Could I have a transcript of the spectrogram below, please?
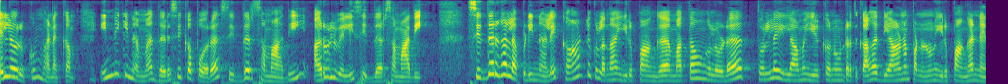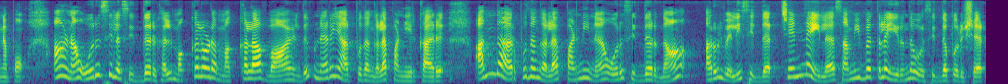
எல்லோருக்கும் வணக்கம். இன்னைக்கு நம்ம தரிசிக்க போகிற சித்தர் சமாதி அருள்வெளி சித்தர் சமாதி. சித்தர்கள் அப்படின்னாலே காட்டுக்குள்ளே தான் இருப்பாங்க. மற்றவங்களோட தொல்லை இல்லாமல் இருக்கணுன்றதுக்காக தியானம் பண்ணணும்னு இருப்பாங்கன்னு நினைப்போம். ஆனால் ஒரு சில சித்தர்கள் மக்களோட மக்களாக வாழ்ந்து நிறைய அற்புதங்களை பண்ணியிருக்காரு. அந்த அற்புதங்களை பண்ணின ஒரு சித்தர் தான் அருள்வெளி சித்தர். சென்னையில் சமீபத்தில் இருந்த ஒரு சித்த புருஷர்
